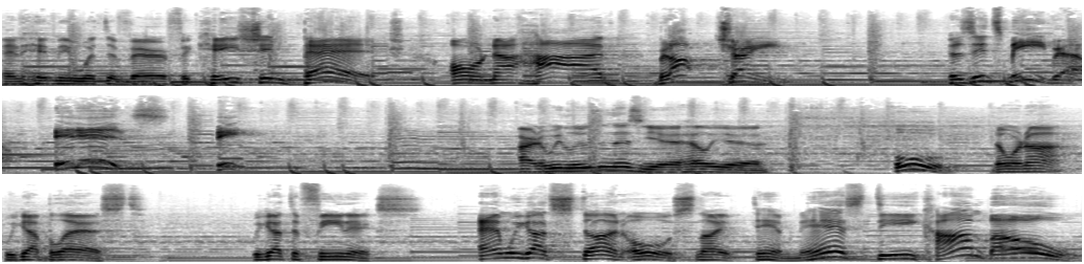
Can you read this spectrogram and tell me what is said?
and hit me with the verification badge on the Hive blockchain. Because it's me, bro. It is me. All right, are we losing this? Yeah, hell yeah. Ooh, no, we're not. We got Blast. We got the Phoenix. And we got Stun. Oh, Snipe. Damn, nasty combo.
